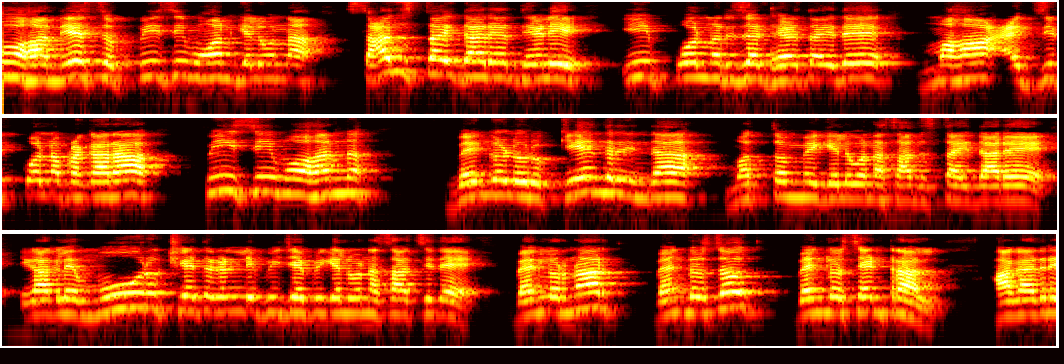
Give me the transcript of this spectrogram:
Mohan S P C Mohan ಗೆಲುವನ್ನ ಸಾಧಿಸ್ತಾ ಇದ್ದಾರೆ ಅಂತ ಹೇಳಿ ಈ ಪೋಲ್ನ ರಿಸಲ್ಟ್ ಹೇಳ್ತಾ ಇದೆ. ಮಹಾ ಎಕ್ಸಿಟ್ ಪೋಲ್ನ ಪ್ರಕಾರ ಪಿ ಸಿ ಮೋಹನ್ ಬೆಂಗಳೂರು ಕೇಂದ್ರದಿಂದ ಮತ್ತೊಮ್ಮೆ ಗೆಲುವನ್ನ ಸಾಧಿಸ್ತಾ ಇದ್ದಾರೆ. ಈಗಾಗಲೇ ಮೂರು ಕ್ಷೇತ್ರಗಳಲ್ಲಿ ಬಿಜೆಪಿ ಗೆಲುವನ್ನ ಸಾಧಿಸಿದೆ. Bengaluru north Bengaluru south Bengaluru central ಹಾಗಾದ್ರೆ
